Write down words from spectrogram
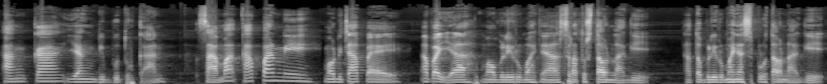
angka yang dibutuhkan sama kapan nih mau dicapai. Apa iya mau beli rumahnya 100 tahun lagi atau beli rumahnya 10 tahun lagi?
